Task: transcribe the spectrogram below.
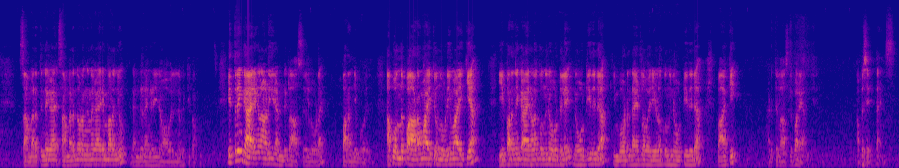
സമരത്തിന്റെ സമരം തുടങ്ങുന്ന കാര്യം പറഞ്ഞു. രണ്ടിടങ്ങളിൽ നോവലിനെ പറ്റി പറഞ്ഞു. ഇത്രയും കാര്യങ്ങളാണ് ഈ രണ്ട് ക്ലാസ്സുകളിലൂടെ പറഞ്ഞു പോയത്. അപ്പൊ ഒന്ന് പാഠം വായിക്കുക ഒന്നുകൂടി വായിക്കുക. ഈ പറഞ്ഞ കാര്യങ്ങളൊക്കെ ഒന്ന് നോട്ടിൽ നോട്ട് ചെയ്തിടുക. ഇമ്പോർട്ടന്റ് ആയിട്ടുള്ള വരികളൊക്കെ ഒന്ന് നോട്ട് ചെയ്തിടുക. ബാക്കി അടുത്ത ക്ലാസ്സിൽ പറയാൻ അപ്പൊ ശരി താങ്ക്സ്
